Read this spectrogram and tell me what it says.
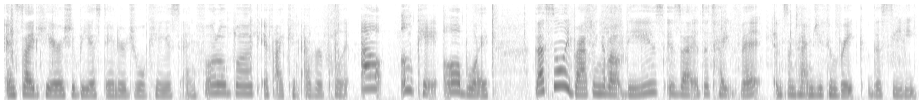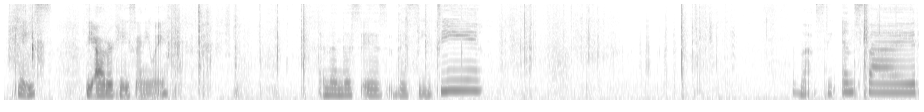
inside here should be a standard jewel case and photo book if I can ever pull it out. Okay, oh boy. That's the only bad thing about these is that it's a tight fit and sometimes you can break the CD case, the outer case anyway. And then this is the CD. And that's the inside.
